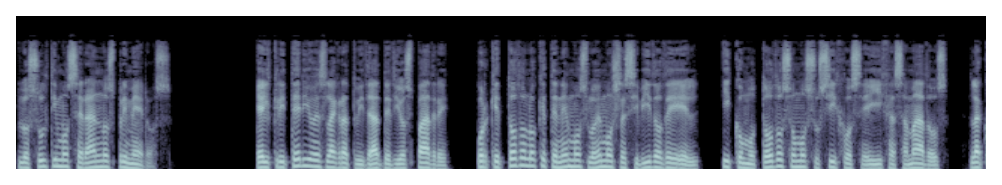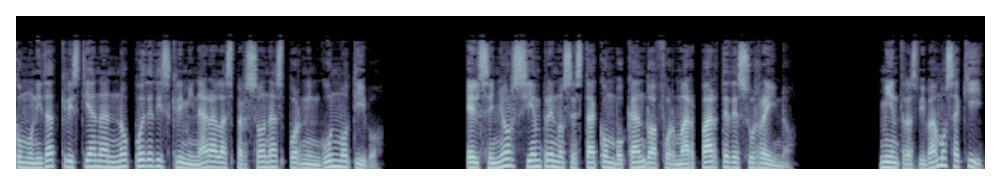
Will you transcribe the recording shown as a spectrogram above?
los últimos serán los primeros. El criterio es la gratuidad de Dios Padre, porque todo lo que tenemos lo hemos recibido de Él, y como todos somos sus hijos e hijas amados, la comunidad cristiana no puede discriminar a las personas por ningún motivo. El Señor siempre nos está convocando a formar parte de su reino. Mientras vivamos aquí,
